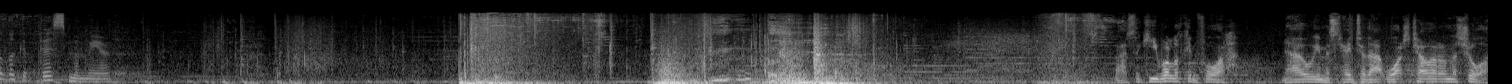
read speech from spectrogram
a look at this, Mimir. That's the key we're looking for. Now we must head to that watchtower on the shore.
